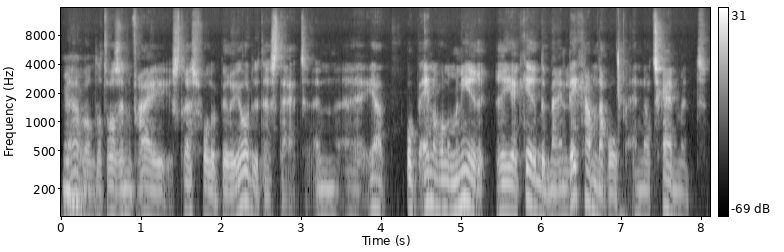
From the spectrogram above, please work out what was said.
Mhm. hè, want dat was een vrij stressvolle periode destijds. En eh, ja, op een of andere manier reageerde mijn lichaam daarop. En dat schijnt met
